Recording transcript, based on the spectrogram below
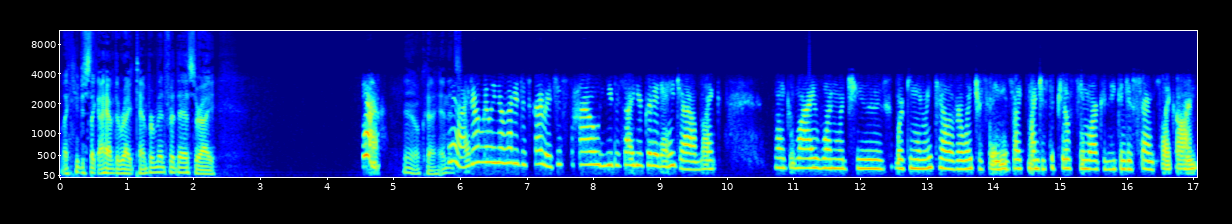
Like you're just like I have the right temperament for this, or I Yeah. yeah okay, and Yeah, I don't really know how to describe it. It's just how you decide you're good at any job. Like, like why one would choose working in retail over waitressing. It's like one just appeals to you more because you can just sense like, oh, I'm,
